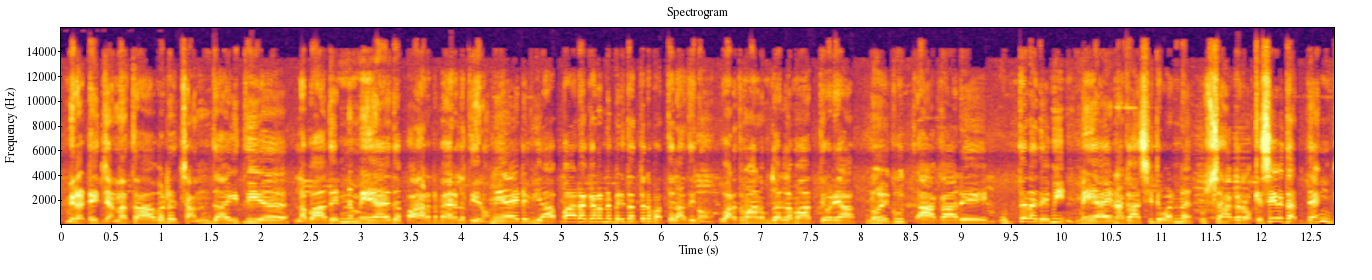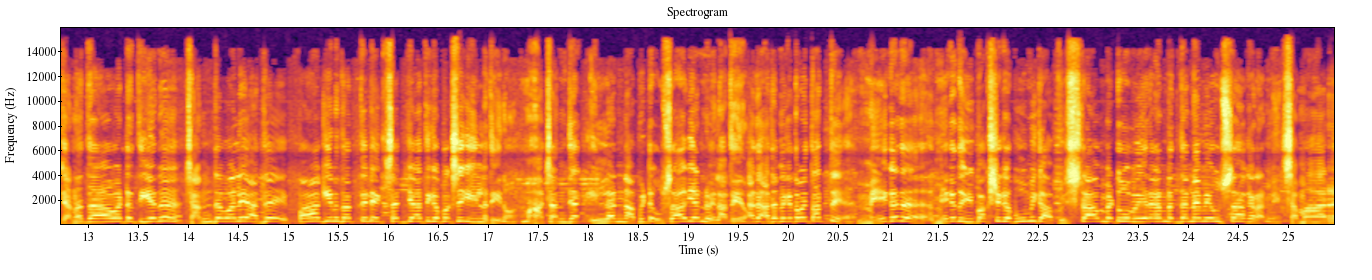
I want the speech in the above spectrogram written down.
මෙරටේ ජනතාවට ඡන්ද අයිතිය ලබා දෙන්න මේ අයද පහරට පැහැරලා තියෙනවා. මේ අයට ව්‍යාපාර කරන්න බැරි තත්ත්වයට පත් වෙලා තිනවා. වර්තමාන මුදල් අමාත්‍යවරයා නොයෙකුත් ආකාරයේ උත්තර දෙමින් මේ අය නගා සිටවන්න උත්සාහ කරනවා. කෙසේ වෙතත් දැන් ජනතාවට තියෙන ඡන්ද බලය අද එපා කියන තත්ත්වයට එක්සත් ජාතික පක්ෂය ගිහිල්ලා තියෙනවා. මහා ඡන්දයක් ඉල්ලන්න අපිට උසාවි යන්න වෙලා තියෙනවා. අද අද මේක තමයි තත්ත්වය. මේකද මේකද විපක්ෂික භූමිකා විශ්‍රාම බැටුව බේරගන්නත් දන්නේ මේ උත්සාහ කරන්නේ. සමහර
